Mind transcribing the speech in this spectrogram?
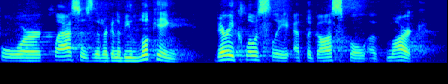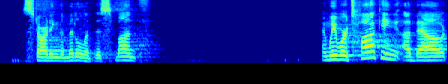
for classes that are going to be looking very closely at the Gospel of Mark starting the middle of this month. And we were talking about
